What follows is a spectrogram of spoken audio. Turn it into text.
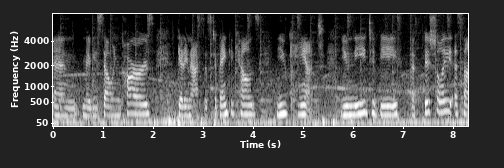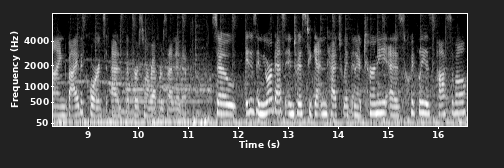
and maybe selling cars, getting access to bank accounts. You can't. You need to be officially assigned by the courts as the personal representative. So it is in your best interest to get in touch with an attorney as quickly as possible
